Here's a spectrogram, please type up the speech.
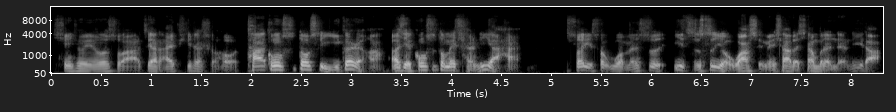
星球研究所啊这样的 IP 的时候，他公司都是一个人啊，而且公司都没成立啊，还，所以说我们是一直是有挖水面下的项目的能力的。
